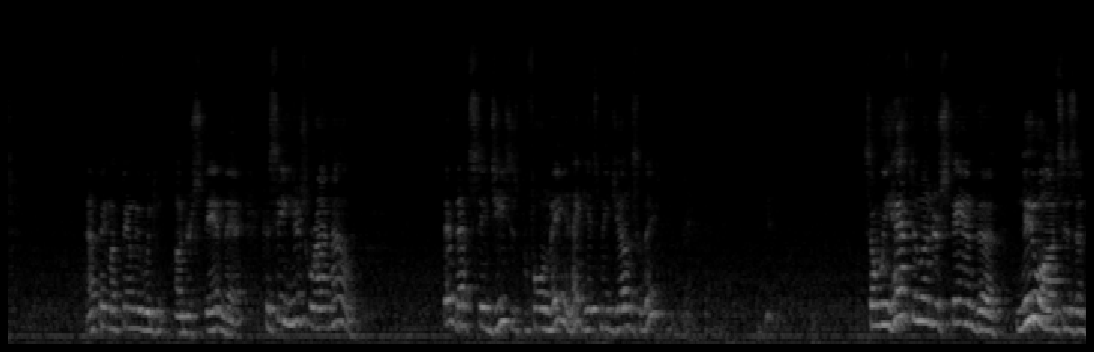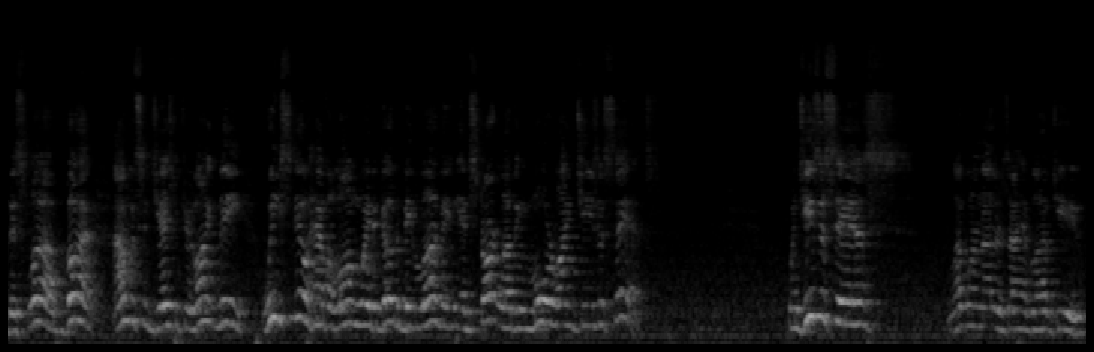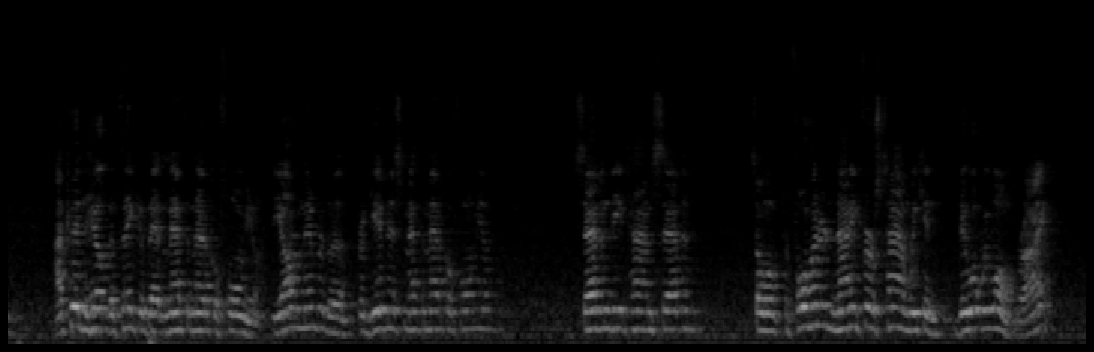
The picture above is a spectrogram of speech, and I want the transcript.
And I think my family would understand that. Because, see, here's where I know they're about to see Jesus before me, and that gets me jealous of them. So we have to understand the nuances of this love, but I would suggest if you're like me, we still have a long way to go to be loving and start loving more like Jesus says. When Jesus says, Love one another as I have loved you, I couldn't help but think of that mathematical formula. Do y'all remember the forgiveness mathematical formula? 70 times 7. So the 491st time we can do what we want, right?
